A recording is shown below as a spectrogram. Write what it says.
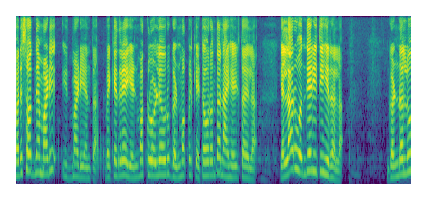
ಪರಿಶೋಧನೆ ಮಾಡಿ ಇದು ಮಾಡಿ ಅಂತ. ಬೇಕಿದ್ರೆ ಹೆಣ್ಮಕ್ಳು ಒಳ್ಳೆಯವರು ಗಂಡು ಮಕ್ಳು ಕೆಟ್ಟವರು ಅಂತ ನಾ ಹೇಳ್ತಾ ಇಲ್ಲ. ಎಲ್ಲರೂ ಒಂದೇ ರೀತಿ ಇರಲ್ಲ. ಗಂಡಲ್ಲೂ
